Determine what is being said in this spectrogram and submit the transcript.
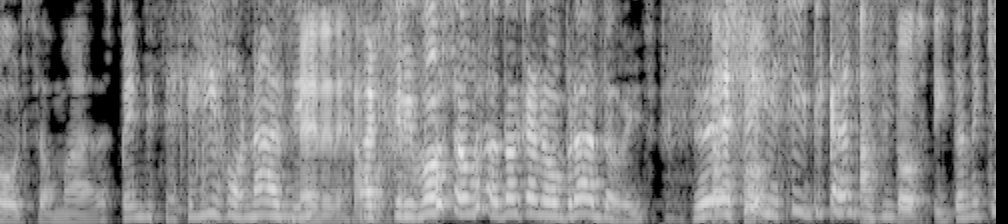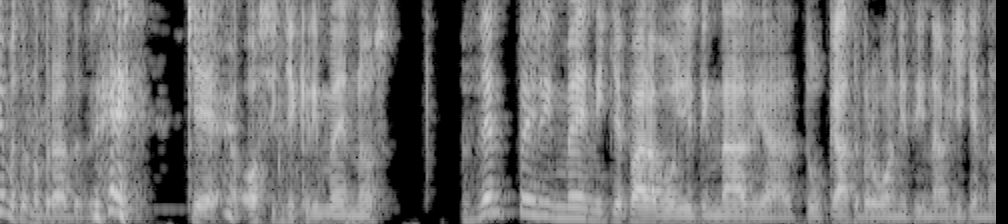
coach της ομάδας, παίρνει τη θέση και αρχίζει και φωνάζει. Ναι, ναι, ναι, χαμός, Ακριβώς όπως θα το έκανε ο Μπράντοβιτς. Θα εσύ, σου πω. εσύ, τι κάνεις; Αυτός ήταν και με τον Ομπράντοβιτς. και ο συγκεκριμένος δεν περιμένει και πάρα πολύ την άδεια του κάθε προπονητή να βγει και να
